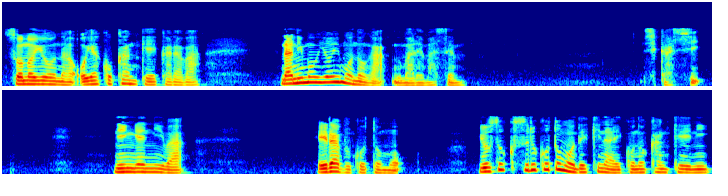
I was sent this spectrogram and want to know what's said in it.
そのような親子関係からは何も良いものが生まれません。しかし、人間には選ぶことも予測することもできないこの関係に、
